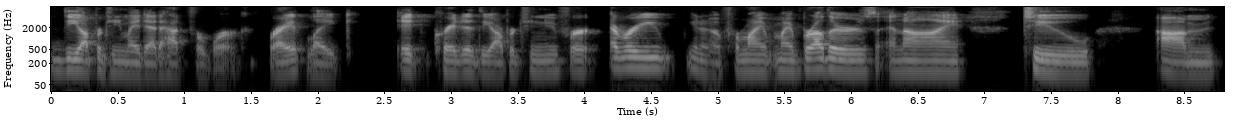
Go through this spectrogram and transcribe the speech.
the opportunity my dad had for work, right? Like it created the opportunity for every you know for my my brothers and I to um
